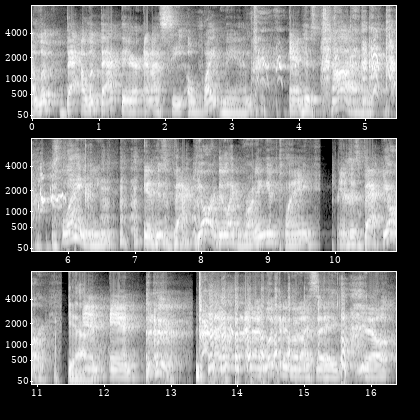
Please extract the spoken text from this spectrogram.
I look back. I look back there, and I see a white man and his child playing in his backyard. They're like running and playing in his backyard. yeah. And and I, and I look at him and I say, you know,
